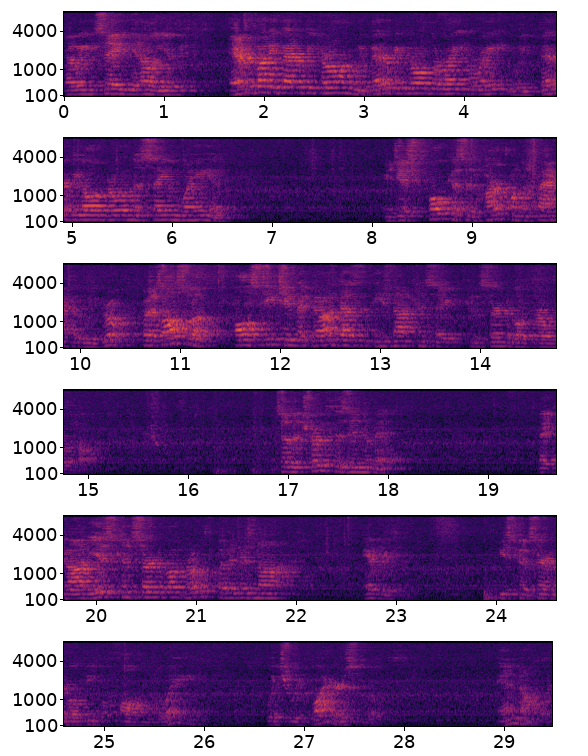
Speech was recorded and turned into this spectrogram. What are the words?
That we can say, you know, you, everybody better be growing, we better be growing the right rate, we better be all growing the same way, and and just focus and harp on the fact that we grow. But it's also a false teaching that God doesn't, He's not concerned about growth at all. So the truth is in the middle. That God is concerned about growth, but it is not everything. He's concerned about people falling away, which requires growth and knowledge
